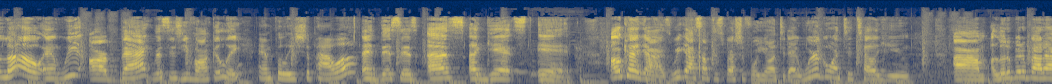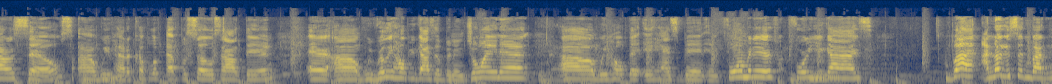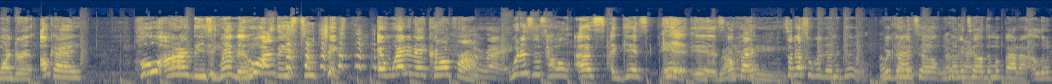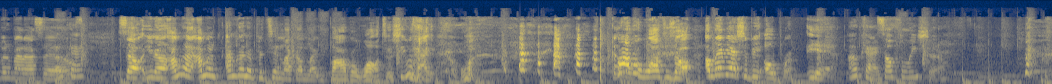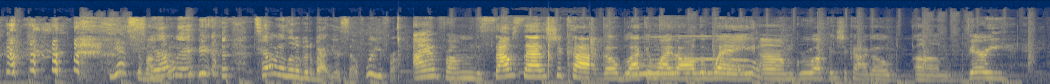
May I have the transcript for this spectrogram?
Hello, and we are back. This is Ivanka Lee, And Felicia Powell. and this is Us Against It. Okay, guys, we got something special for you on today. We're going to tell you um, a little bit about ourselves. Uh, we've had a couple of episodes out there, and uh, we really hope you guys have been enjoying it. Uh, we hope that it has been informative for you guys. But I know you're sitting back wondering, okay, who are these women? Who are these two chicks? And where did they come from? Right. What is this whole us against it is? Okay. So that's what we're gonna do. We're gonna tell we're gonna tell them about our, a little bit about ourselves. Okay. So you know, I'm gonna I'm gonna I'm gonna pretend like I'm like Barbara Walters. She was like? Barbara Walters or or maybe I should be Oprah. Yeah. Okay. So Felicia. Yes, Tell me, tell me a little bit about yourself. Where are you from? I am from the south side of Chicago, black and white all the way. Um, grew up in Chicago. Um, very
